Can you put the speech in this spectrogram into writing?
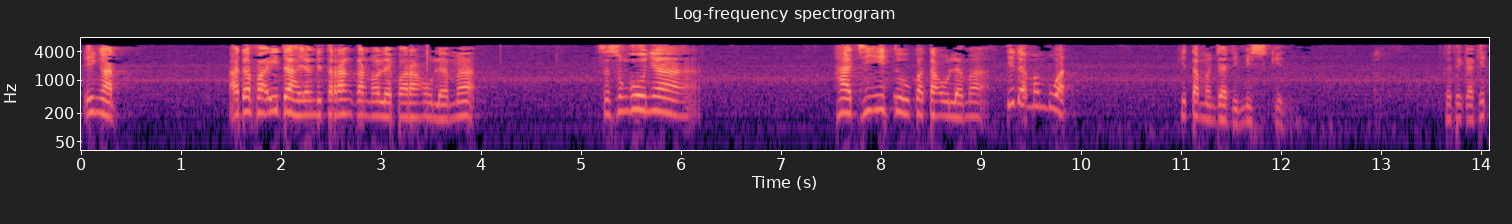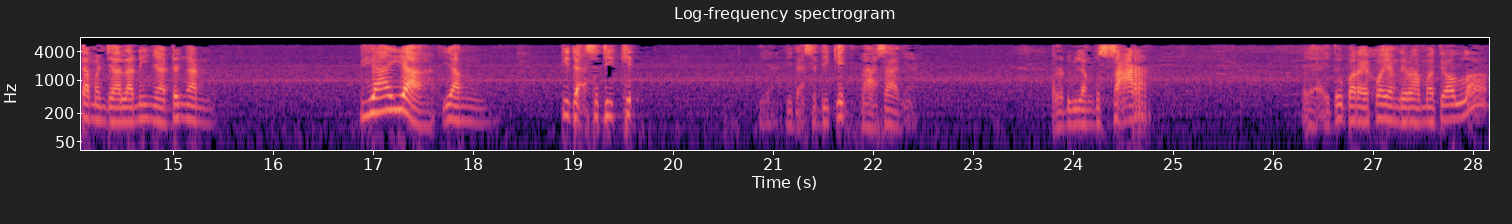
Ingat, ada faidah yang diterangkan oleh para ulama Sesungguhnya haji itu kata ulama tidak membuat kita menjadi miskin. Ketika kita menjalaninya dengan biaya yang tidak sedikit. Ya, tidak sedikit bahasanya. Kalau dibilang besar, ya itu para ekor yang dirahmati Allah,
